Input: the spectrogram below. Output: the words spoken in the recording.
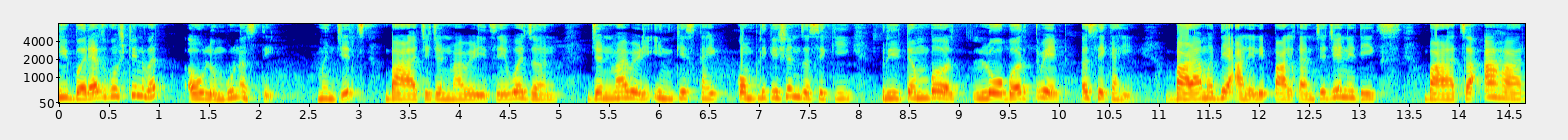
ही बऱ्याच गोष्टींवर अवलंबून असते. म्हणजेच बाळाचे जन्मावेळीचे वजन जन्मावेळी इनकेस काही कॉम्प्लिकेशन जसे की preterm birth low birth weight असे काही. बाळामध्ये आलेले पालकांचे जेनेटिक्स बाळाचा आहार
